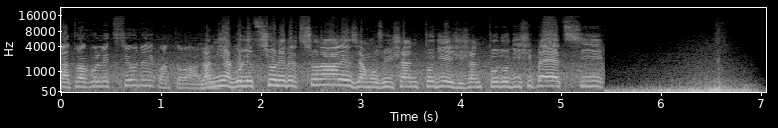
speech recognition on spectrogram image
La tua collezione quanto vale? La mia collezione personale siamo sui 110-112 pezzi.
